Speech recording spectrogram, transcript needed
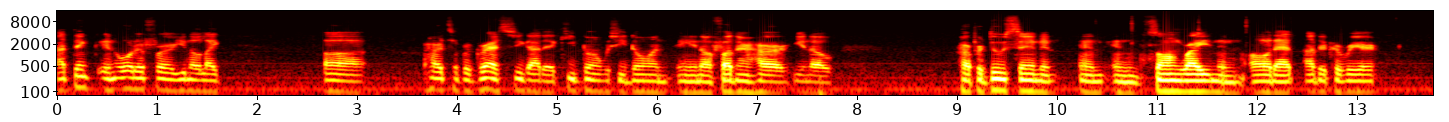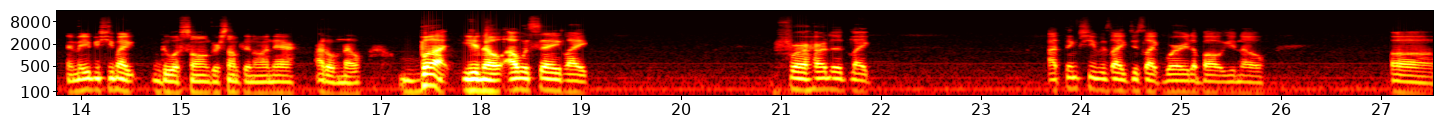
i think in order for you know like uh her to progress, she got to keep doing what she's doing, and you know, furthering her, you know, her producing and and and songwriting and all that other career, and maybe she might do a song or something on there. I don't know, but you know, I would say like for her to like, I think she was like just like worried about you know, uh,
